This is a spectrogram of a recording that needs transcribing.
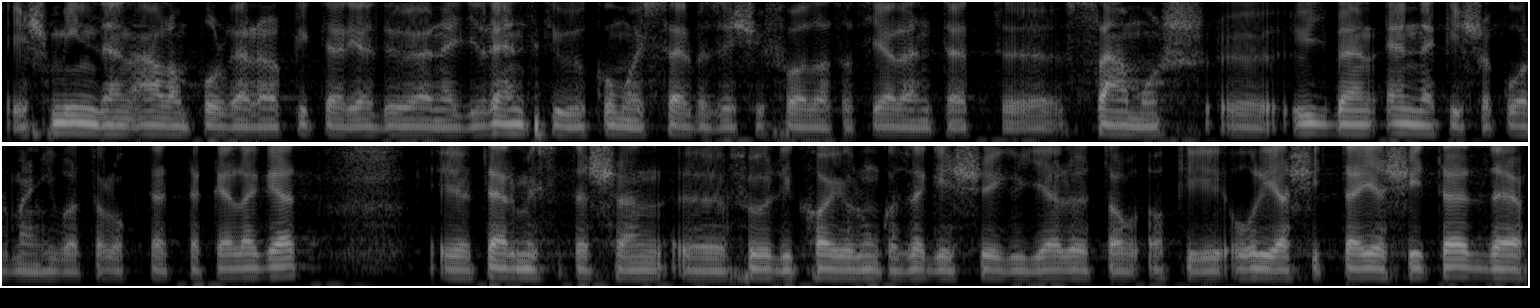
és minden állampolgárral kiterjedően egy rendkívül komoly szervezési feladatot jelentett számos ügyben. Ennek is a kormányhivatalok tettek eleget. Természetesen földig hajolunk az egészségügy előtt, aki óriási teljesített, de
